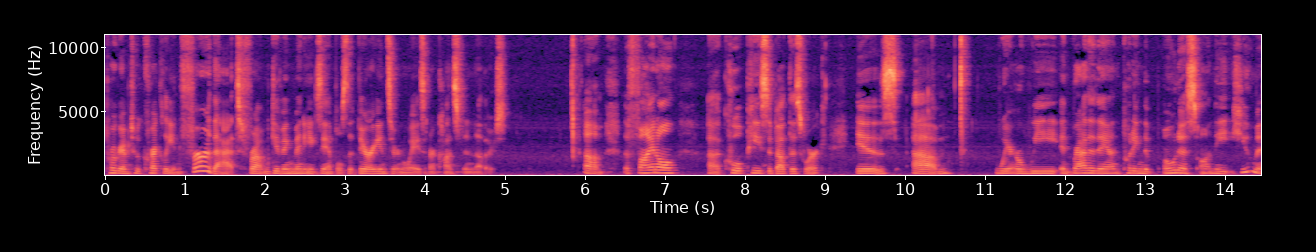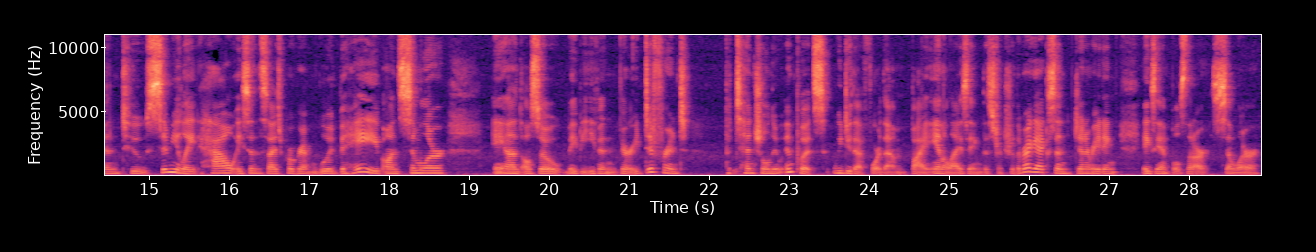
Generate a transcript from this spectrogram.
program to correctly infer that from giving many examples that vary in certain ways and are constant in others. Um, the final uh, cool piece about this work is um, where we, rather than putting the onus on the human to simulate how a synthesized program would behave on similar and also maybe even very different potential new inputs, we do that for them by analyzing the structure of the regex and generating examples that are similar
